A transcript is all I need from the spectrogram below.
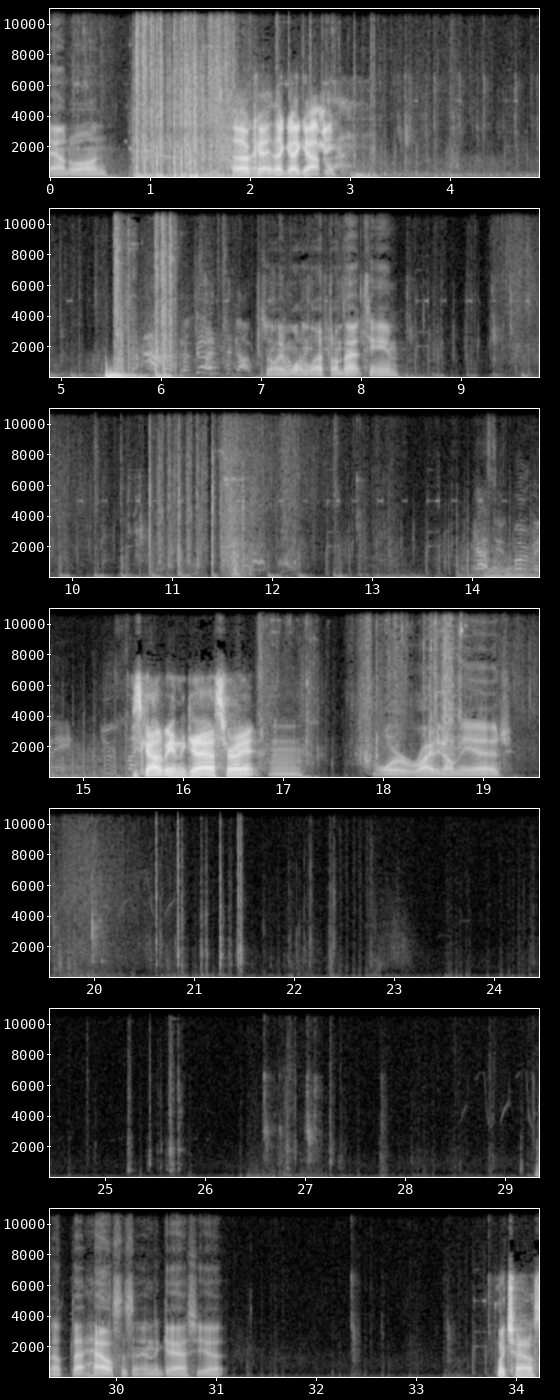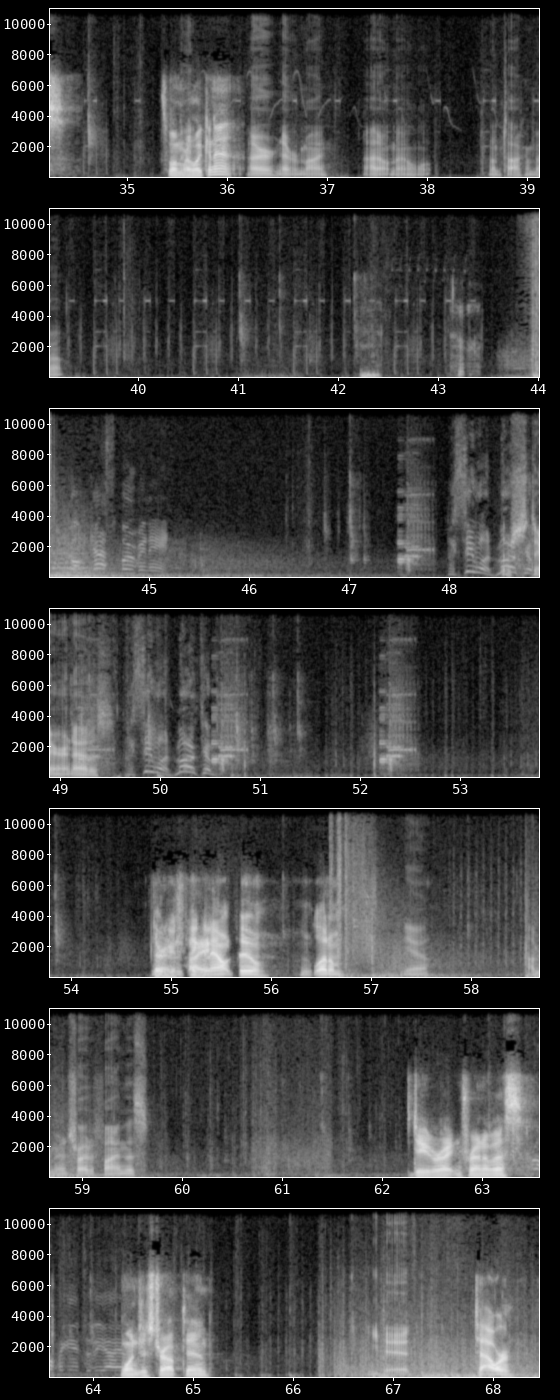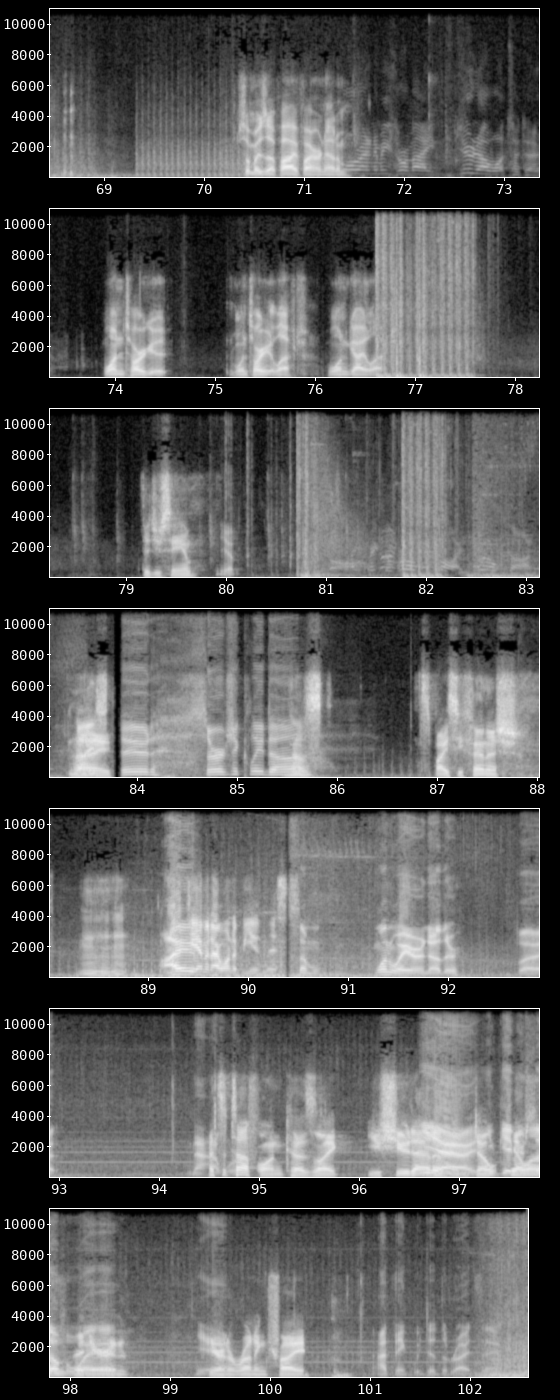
Down one. Okay, that guy got me. There's only one left on that team. He's got to be in the gas, right? Mm. Or right on the edge. Nope, that house isn't in the gas yet. Which house? It's one we're looking at. Or, never mind. I don't know what I'm talking about. They're staring at us. They're They're in getting a taken fight. out too. Let them. Yeah. I'm gonna try to find this. Dude right in front of us. One just dropped in. He did. Tower. Somebody's up high firing at him. One target. One target left. One guy left. Did you see him? Yep. Nice. Dude, surgically That done. was spicy finish. Mm. I Damn it, I want to be in this. some one way or another, but nah, That's a we're- tough one because like you shoot at him and don't give kill yourself him, then you're in Yeah, you're in a running fight. I think we did the right thing.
